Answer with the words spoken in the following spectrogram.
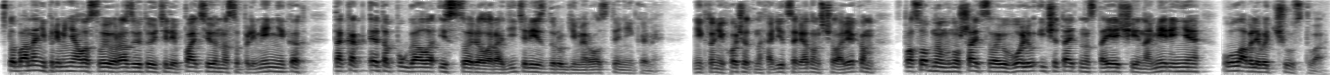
чтобы она не применяла свою развитую телепатию на соплеменниках, так как это пугало и ссорило родителей с другими родственниками. Никто не хочет находиться рядом с человеком, способным внушать свою волю и читать настоящие намерения, улавливать чувства.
